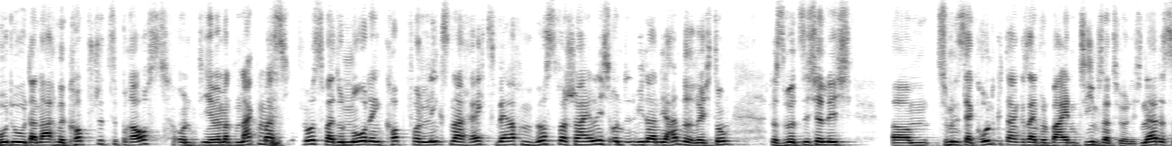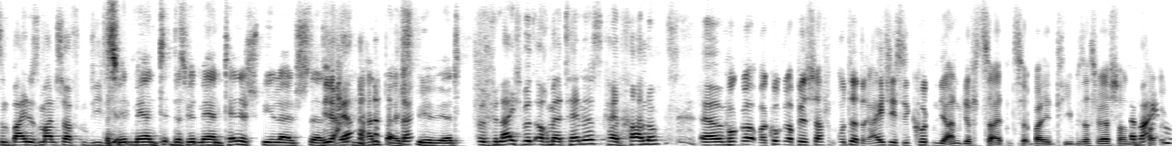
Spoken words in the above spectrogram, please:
wo du danach eine Kopfstütze brauchst und jemand Nacken massieren muss, weil du nur den Kopf von links nach rechts werfen wirst wahrscheinlich und wieder in die andere Richtung. Das wird sicherlich ähm, zumindest der Grundgedanke sein von beiden Teams natürlich. Ne? Das sind beides Mannschaften, die. Das wird mehr ein, das wird mehr ein Tennisspiel, als das ja. ein Handballspiel wird. Vielleicht wird es auch mehr Tennis, keine Ahnung. Ähm, gucken, mal gucken, ob wir es schaffen, unter 30 Sekunden die Angriffszeiten zu, bei den Teams. Das wäre schon. Bei beiden,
